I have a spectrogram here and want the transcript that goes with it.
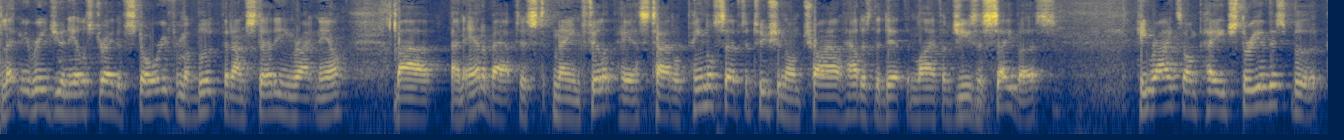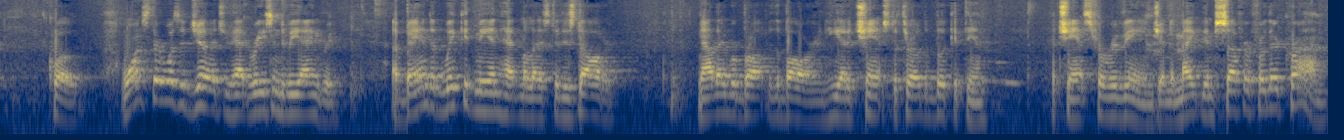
Let me read you an illustrative story from a book that I'm studying right now by an Anabaptist named Philip Hess titled Penal Substitution on Trial How Does the Death and Life of Jesus Save Us? He writes on page 3 of this book, quote, once there was a judge who had reason to be angry. A band of wicked men had molested his daughter. Now they were brought to the bar, and he had a chance to throw the book at them, a chance for revenge, and to make them suffer for their crime.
